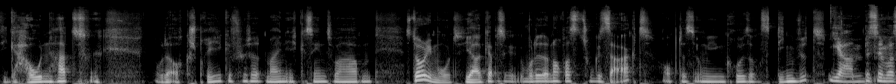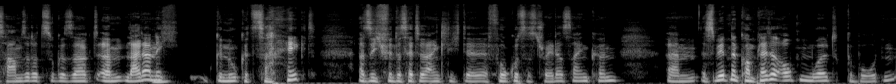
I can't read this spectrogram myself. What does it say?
sie gehauen hat oder auch Gespräche geführt hat, meine ich gesehen zu haben. Story Mode, ja, gab's, wurde da noch was zu gesagt, ob das irgendwie ein größeres Ding wird? Ja, ein bisschen was haben sie dazu gesagt. Ähm, leider mhm. nicht genug gezeigt. Also ich finde, das hätte eigentlich der Fokus des Traders sein können. Ähm, es wird eine komplette Open World geboten,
